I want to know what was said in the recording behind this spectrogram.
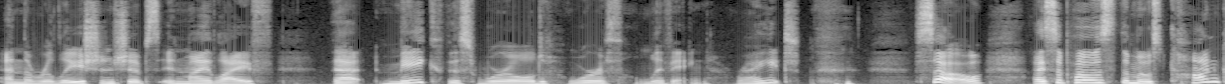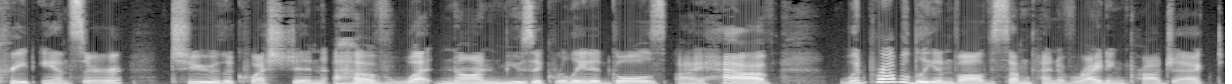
and the relationships in my life that make this world worth living, right? so, I suppose the most concrete answer to the question of what non music related goals I have would probably involve some kind of writing project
